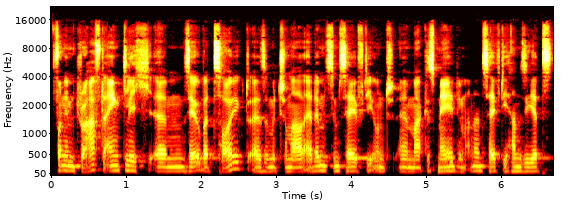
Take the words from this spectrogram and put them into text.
von dem Draft eigentlich ähm, sehr überzeugt. Also mit Jamal Adams, dem Safety, und äh, Marcus May, dem anderen Safety, haben sie jetzt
